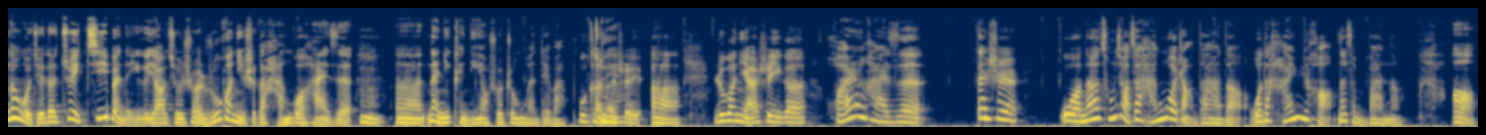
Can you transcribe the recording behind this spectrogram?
那我觉得最基本的一个要求是说，如果你是个韩国孩子，嗯，呃，那你肯定要说中文，对吧？不可能是啊、如果你要是一个华人孩子，但是我呢从小在韩国长大的，我的韩语好，那怎么办呢？哦，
